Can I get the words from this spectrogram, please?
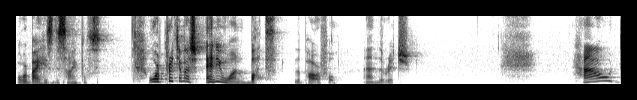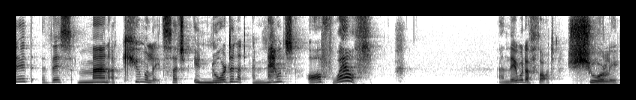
or by his disciples, or pretty much anyone but the powerful and the rich. How did this man accumulate such inordinate amounts of wealth? And they would have thought, surely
